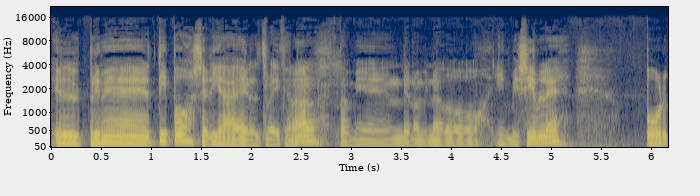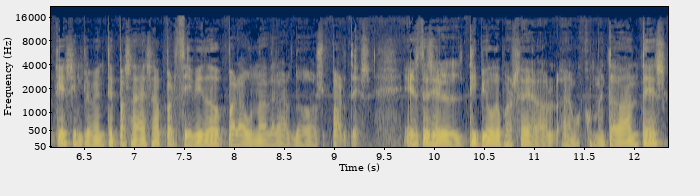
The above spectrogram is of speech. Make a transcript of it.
El primer tipo sería el tradicional, también denominado invisible, porque simplemente pasa desapercibido para una de las dos partes. Este es el típico que hemos, comentado antes,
